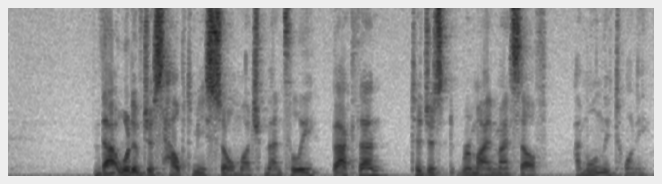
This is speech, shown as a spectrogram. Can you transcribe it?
that would have just helped me so much mentally back then to just remind myself, I'm only 20.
